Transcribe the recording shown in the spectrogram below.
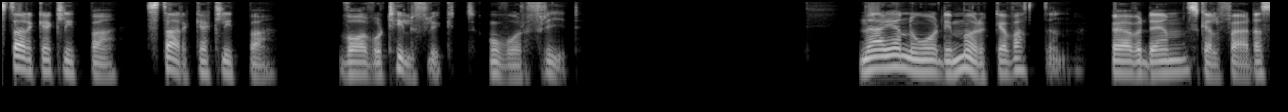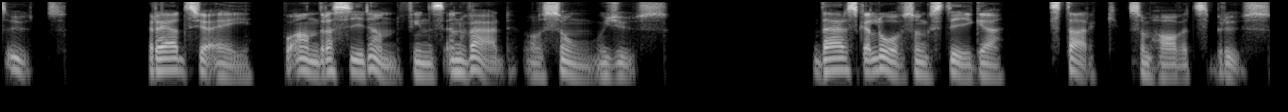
Starka klippa, starka klippa, var vår tillflykt och vår frid. När jag når de mörka vatten, över dem skall färdas ut. Räds jag ej, på andra sidan finns en värld av sång och ljus. Där ska lovsång stiga, stark som havets brus.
